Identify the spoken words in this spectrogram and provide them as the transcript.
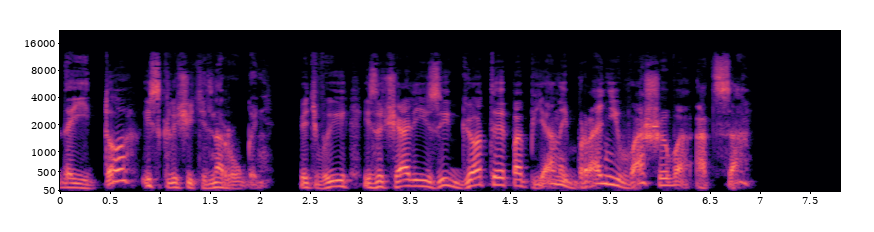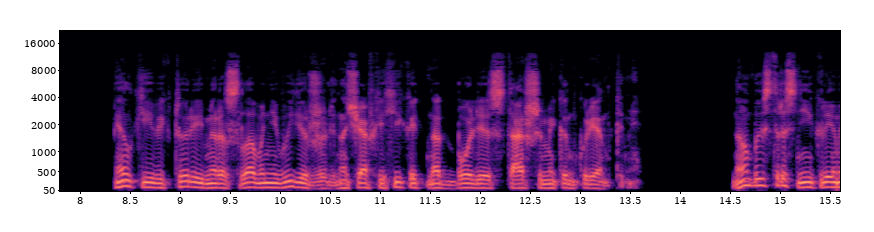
Да и то исключительно ругань, ведь вы изучали язык Гёте по пьяной брани вашего отца. Мелкие Виктория и Мирослава не выдержали, начав хихикать над более старшими конкурентками. Но быстро сникли,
